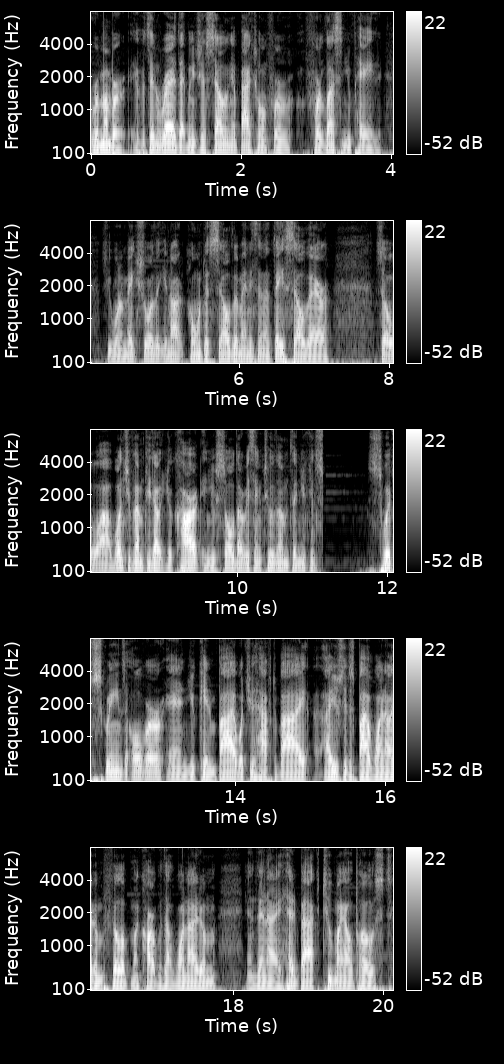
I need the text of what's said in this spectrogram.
remember, if it's in red, that means you're selling it back to them for for less than you paid. So you want to make sure that you're not going to sell them anything that they sell there. So uh, once you've emptied out your cart and you've sold everything to them, then you can switch screens over and you can buy what you have to buy. I usually just buy one item, fill up my cart with that one item, and then I head back to my outpost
